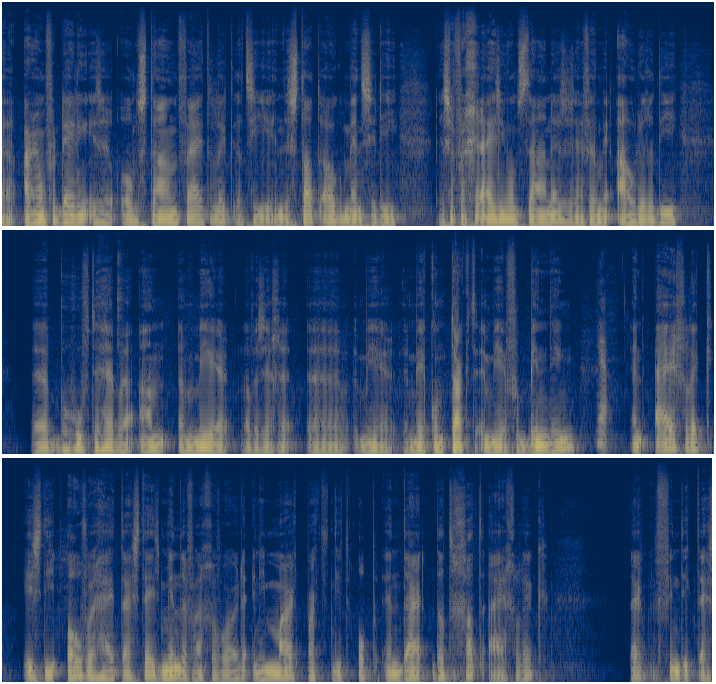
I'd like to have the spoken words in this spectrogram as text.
uh, armverdeling is er ontstaan feitelijk. Dat zie je in de stad ook. Mensen die, er is een vergrijzing ontstaan. Hè? Er zijn veel meer ouderen die uh, behoefte hebben aan een meer, laten we zeggen, uh, meer, meer contact en meer verbinding. Ja. En eigenlijk is die overheid daar steeds minder van geworden en die markt pakt het niet op. En daar, dat gat eigenlijk, daar vind ik, daar,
